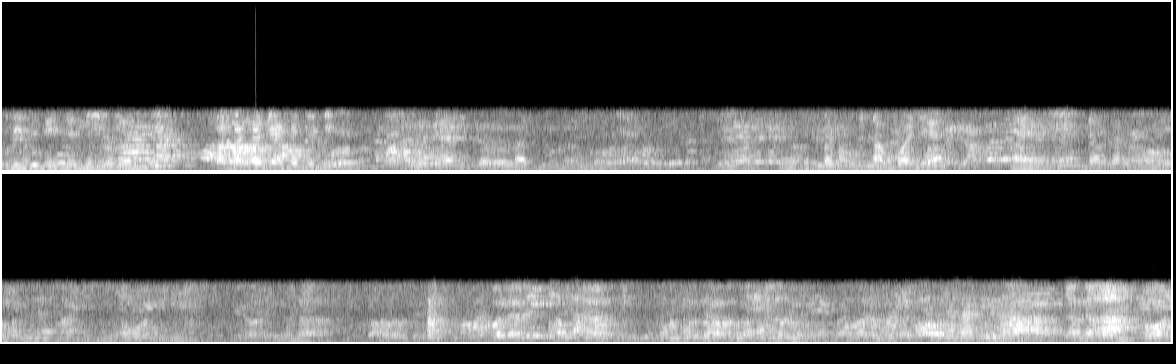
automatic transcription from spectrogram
Okey, jadi jadi belakang dia akan jadi empat. Okey, lepas tu nak buat dia nyanyi dan tak Jangan angkot.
